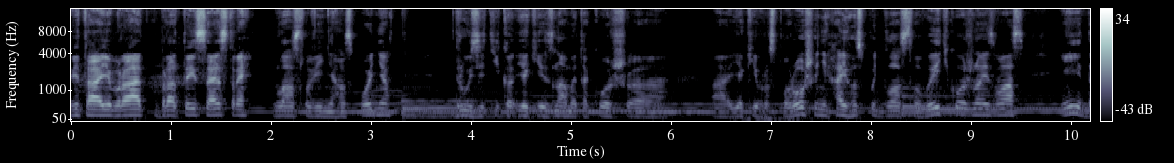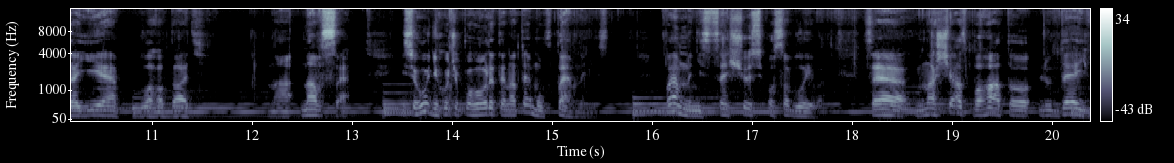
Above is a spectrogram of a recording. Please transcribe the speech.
Вітаю, брат, брати, сестри, благословіння Господня, друзі, ті, які з нами також, е, е, які в розпорошенні. Хай Господь благословить кожного із вас і дає благодать на, на все. І сьогодні хочу поговорити на тему впевненість. Впевненість це щось особливе. Це в наш час багато людей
